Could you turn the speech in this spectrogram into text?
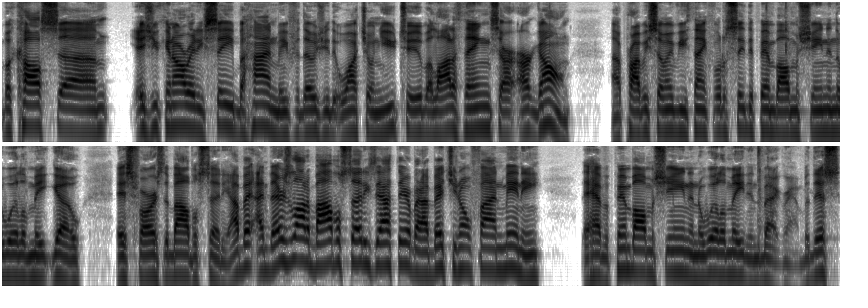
because, um, as you can already see behind me, for those of you that watch on YouTube, a lot of things are, are gone. Uh, probably some of you thankful to see the pinball machine and the wheel of meat go as far as the Bible study. I bet there's a lot of Bible studies out there, but I bet you don't find many they have a pinball machine and a wheel of meat in the background. But this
